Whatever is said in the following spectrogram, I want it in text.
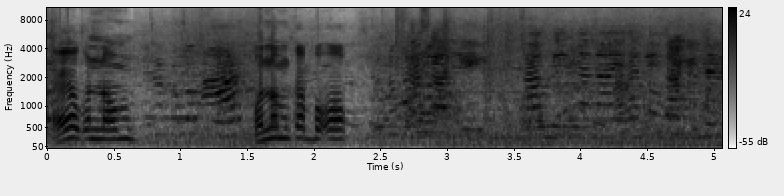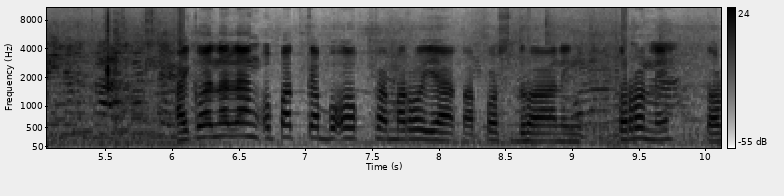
Ayaw, unom. Unom ka buok. Ay ko na lang upat ka buok ka maroya tapos duha ning turon eh. Tor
